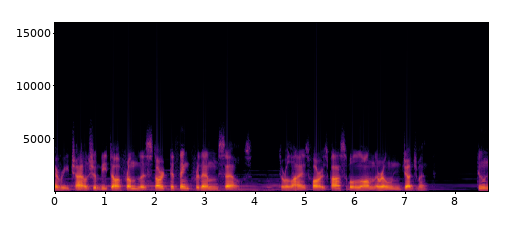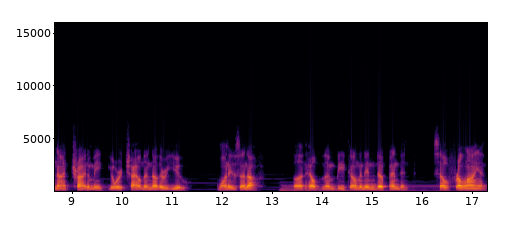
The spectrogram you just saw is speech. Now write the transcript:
Every child should be taught from the start to think for themselves, to rely as far as possible on their own judgment. Do not try to make your child another you. One is enough, but help them become an independent, self reliant,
